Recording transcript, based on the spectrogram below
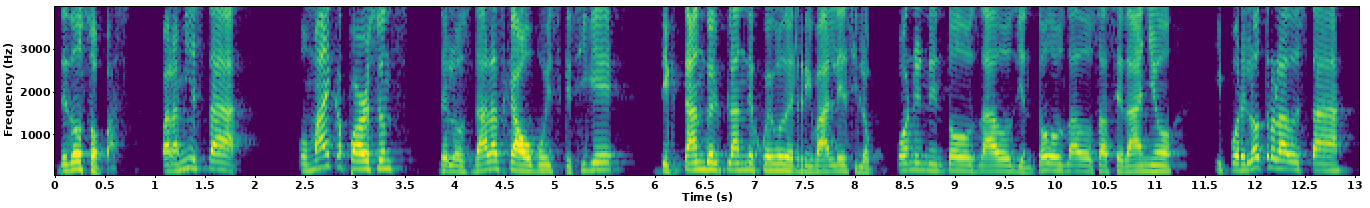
de dos sopas. Para mí está o Parsons de los Dallas Cowboys, que sigue dictando el plan de juego de rivales y lo ponen en todos lados y en todos lados hace daño. Y por el otro lado está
